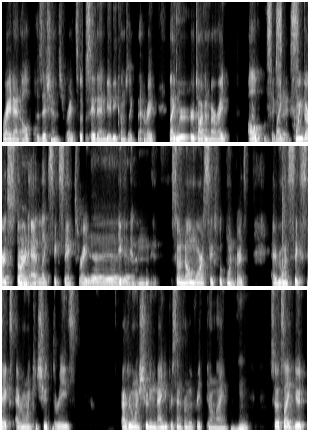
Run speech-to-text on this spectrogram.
right, at all positions, right? So say the NBA becomes like that, right? Like we were talking about, right? All Six, like six. point guards start at like six six, right? Yeah, yeah, If, yeah. So no more six foot point guards. Everyone's six six. Everyone can shoot threes. Everyone's shooting ninety percent from the free throw line. Mhm. So it's like, dude,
